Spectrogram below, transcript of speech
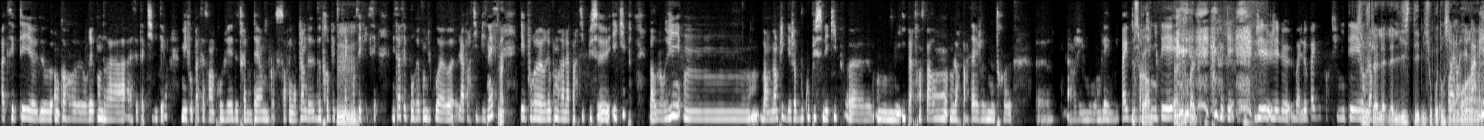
accepter euh, de encore euh, répondre à, à cette activité-là. Mais il faut pas que ça soit un projet de très long terme, quoi que ce soit. Enfin, il y a plein d'autres petites règles mmh. qu'on s'est fixées. Mais ça, c'est pour répondre du coup à euh, la partie business et pour répondre à la partie plus équipe. Bah aujourd'hui, on, bah, on implique déjà beaucoup plus l'équipe. on est hyper transparent, on leur partage notre alors j'ai le mot anglais, mais pipe d'opportunité. ok, j'ai, j'ai le, ouais, le pipe d'opportunité. C'est juste la, la, la, liste des missions potentielles. Voilà, c'est ça, hein.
